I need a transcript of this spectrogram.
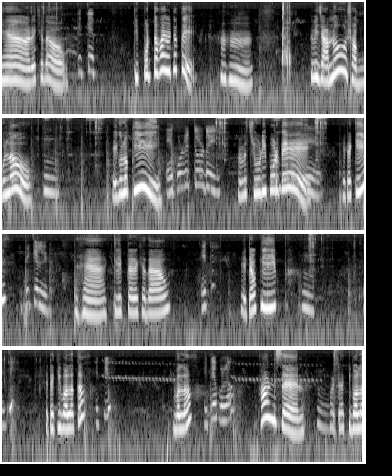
হ্যাঁ রেখে দাও। টিপ পড়তে হয় ওইটাতে? হুম হুম। তুমি জানো সবগুলো? এগুলো কি? চুড়ি পড়বে? এটা কি? হ্যাঁ ক্লিপটা রেখে দাও। এটাও ক্লিপ। এটা? কি বলো তো? বলো। ফাউন্ডেশন? ওইটা কি বলো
